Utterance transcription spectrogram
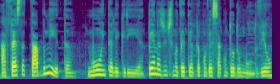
A festa tá bonita. Muita alegria. Pena a gente não ter tempo para conversar com todo mundo, viu?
